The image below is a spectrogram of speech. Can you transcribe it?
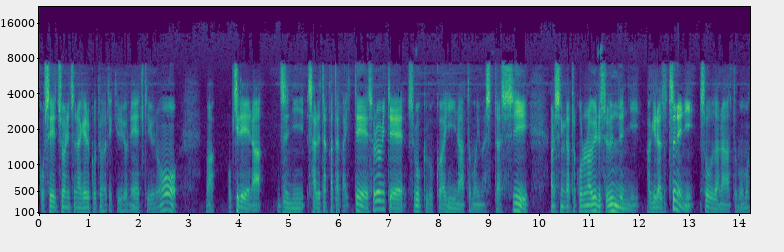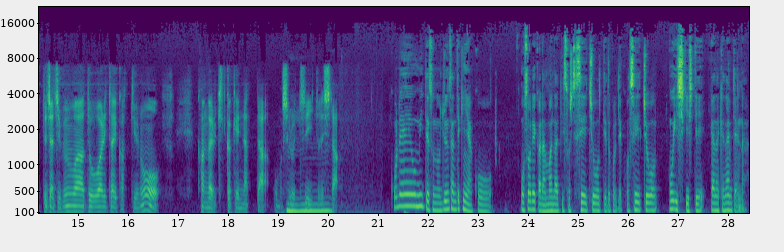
こう成長につなげることができるよねっていうのを、まあ、こう綺麗な図にされた方がいて、それを見て、すごく僕はいいなと思いましたし、あの、新型コロナウイルス云々に限らず常にそうだなとも思って、じゃあ自分はどうありたいかっていうのを考えるきっかけになった面白いツイートでした。これを見て、その、純さん的にはこう、恐れから学び、そして成長っていうところで、こう、成長を意識していかなきゃな、みたいな、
